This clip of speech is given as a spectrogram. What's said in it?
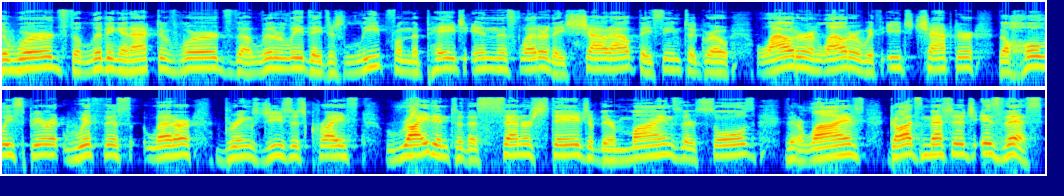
The words, the living and active words, the, literally, they just leap from the page in this letter. They shout out. They seem to grow louder and louder with each chapter. The Holy Spirit, with this letter, brings Jesus Christ right into the center stage of their minds, their souls, their lives. God's message is this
